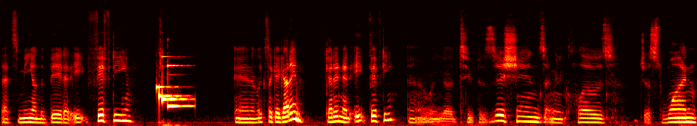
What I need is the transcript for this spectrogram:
That's me on the bid at 850. And it looks like I got in. Got in at 850. Uh, we're gonna go to positions. I'm gonna close just one.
